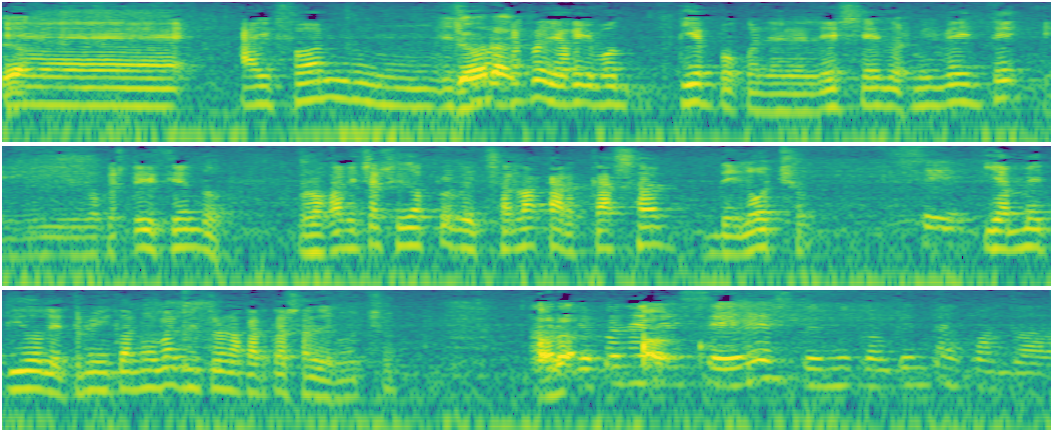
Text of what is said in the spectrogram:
Eh, iPhone, es Yo un ahora- ejemplo, yo que llevo tiempo con el S 2020 y lo que estoy diciendo, lo que han hecho ha sido aprovechar la carcasa del 8 Sí. y han metido electrónica nueva dentro de la carcasa del 8. Ahora- yo con el. SE estoy muy contenta en cuanto a-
